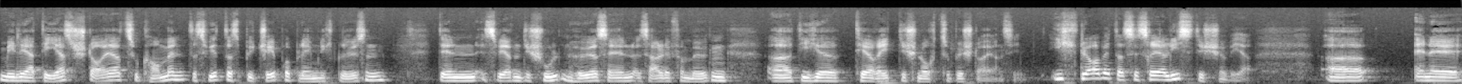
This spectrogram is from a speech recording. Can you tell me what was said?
Milliardärssteuer zu kommen, das wird das Budgetproblem nicht lösen, denn es werden die Schulden höher sein als alle Vermögen, äh, die hier theoretisch noch zu besteuern sind. Ich glaube, dass es realistischer wäre, äh, eine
